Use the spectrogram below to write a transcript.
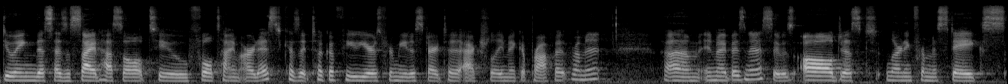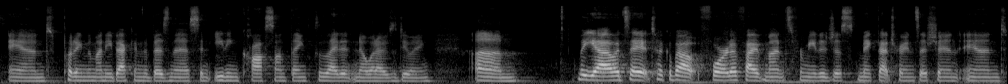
doing this as a side hustle to full-time artist because it took a few years for me to start to actually make a profit from it um, in my business. It was all just learning from mistakes and putting the money back in the business and eating costs on things because i didn't know what i was doing. Um, but yeah i would say it took about four to five months for me to just make that transition. And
